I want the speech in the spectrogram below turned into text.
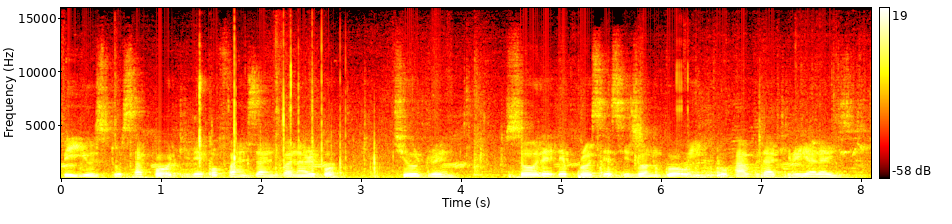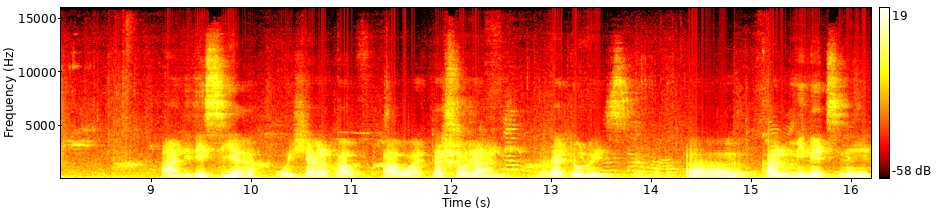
be used to support the orphans and vulnerable children. So the, the process is ongoing to have that realized. And this year we shall have our Tasoran that always uh, culminates the,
